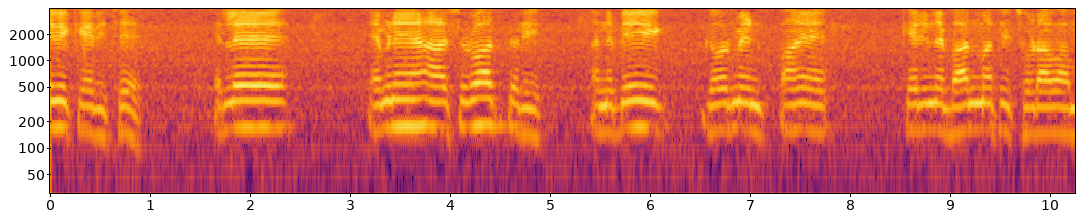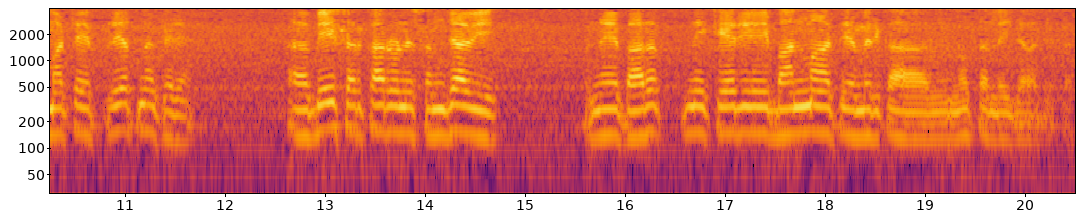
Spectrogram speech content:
એવી કેરી છે. એટલે એમણે આ શરૂઆત કરી અને બે ગવર્મેન્ટ પાસે કેરીને બારમાંથી છોડાવવા માટે પ્રયત્ન કર્યા. બે સરકારોને સમજાવી અને ભારતની કેરી બાનમાં હતી અમેરિકા નહોતા લઈ જવા દેતા.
